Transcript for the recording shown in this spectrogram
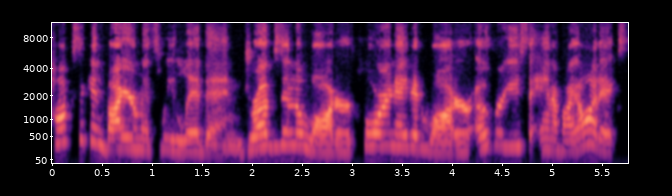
toxic environments we live in, drugs in the water, chlorinated water, overuse of antibiotics,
